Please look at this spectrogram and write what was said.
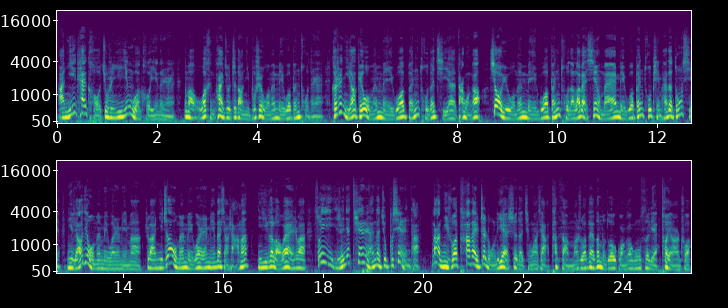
啊，你一开口就是一英国口音的人，那么我很快就知道你不是我们美国本土的人。可是你要给我们美国本土的企业打广告，教育我们美国本土的老百姓买美国本土品牌的东西，你了解我们美国人民吗？是吧？你知道我们美国人民在想啥吗？你一个老外是吧？所以人家天然的就不信任他。那你说他在这种劣势的情况下，他怎么说在这么多广告公司里脱颖而出？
